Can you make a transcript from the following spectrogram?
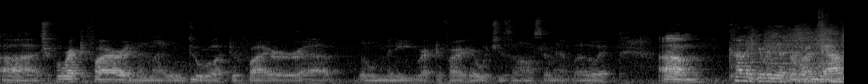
uh, triple rectifier and then my little dual rectifier, uh, little mini rectifier here, which is an awesome amp, by the way. Um, kind of giving it the rundown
